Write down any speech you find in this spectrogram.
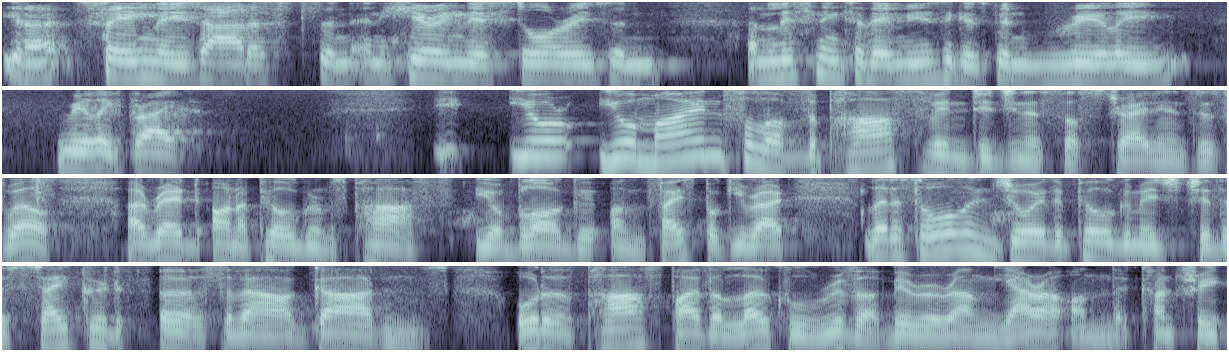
you know seeing these artists and, and hearing their stories and and listening to their music has been really really great. You're you're mindful of the path of Indigenous Australians as well. I read on a Pilgrim's Path your blog on Facebook. You wrote, "Let us all enjoy the pilgrimage to the sacred earth of our gardens, or to the path by the local river Birrarung Yarra on the country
